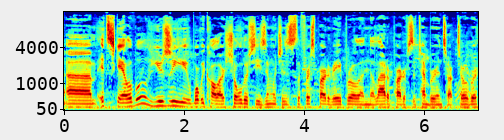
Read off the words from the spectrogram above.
Um, it's scalable. Usually, what we call our shoulder season, which is the first part of April and the latter part of September into October,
